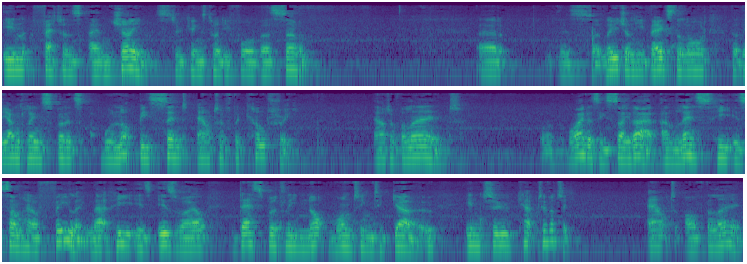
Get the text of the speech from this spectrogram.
in fetters and chains. 2 Kings 24 verse 7. Uh, this uh, legion, he begs the Lord that the unclean spirits will not be sent out of the country, out of the land. Well, why does he say that? Unless he is somehow feeling that he is Israel desperately not wanting to go into captivity, out of the land.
